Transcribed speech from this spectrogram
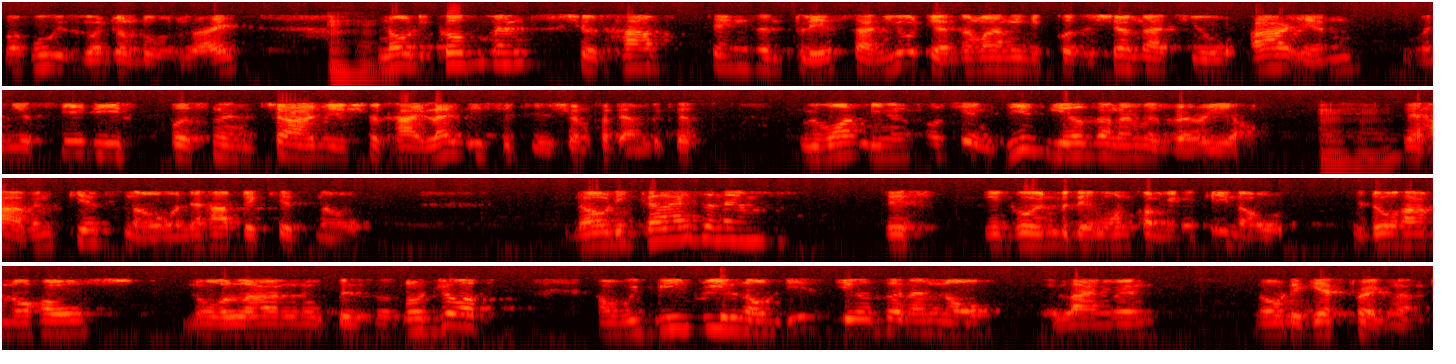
but who is going to lose, right? Mhm. Now, the government should have things in place, and you, gentlemen, in the position that you are in, when you see the person in charge, you should highlight the situation for them because we want meaningful change. These girls and them is very young. Mhm. They're having kids now, and they have their kids now. Now, the guys and them, they, they go in with their own community now. They don't have no house, no land, no business, no job. And we be real now. These girls and them now, alignment, now they get pregnant.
